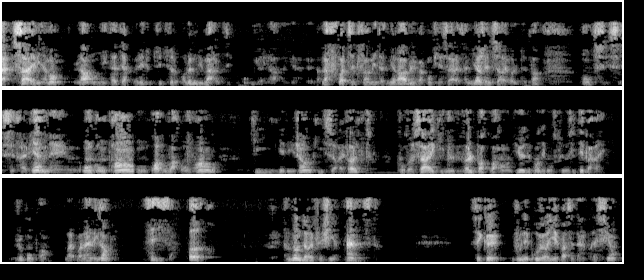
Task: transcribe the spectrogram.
Ben, ça, évidemment, là, on est interpellé tout de suite sur le problème du mal. la foi de cette femme est admirable, elle va confier ça à la Sainte Vierge, elle ne se révolte pas, Bon, c'est très bien, mais euh, on comprend, on croit pouvoir comprendre qu'il y ait des gens qui se révoltent contre ça et qui ne veulent pas croire en Dieu devant des monstruosités pareilles. Je comprends. Voilà, un exemple saisissant. Or, je vous demande de réfléchir un instant. C'est que vous n'éprouveriez pas cette impression,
